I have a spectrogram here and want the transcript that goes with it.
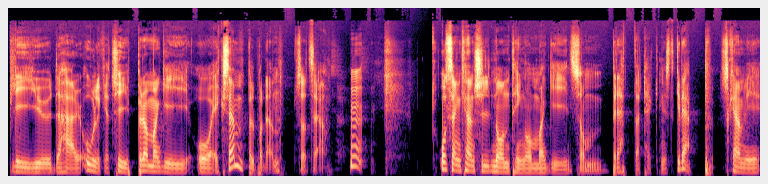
blir ju det här olika typer av magi och exempel på den, så att säga. Mm. Och sen kanske någonting om magi som berättartekniskt grepp, så kan vi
